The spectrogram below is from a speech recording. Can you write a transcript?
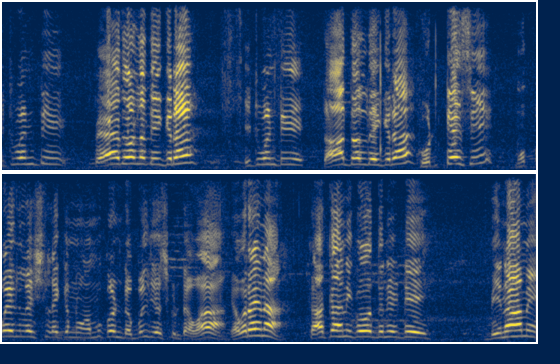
ఇటువంటి పేదోళ్ళ దగ్గర ఇటువంటి తాతల దగ్గర కొట్టేసి ముప్పై ఐదు లక్షలకి నువ్వు అమ్ముకొని డబ్బులు చేసుకుంటావా? ఎవరైనా? కాకాని గోవర్ధనరెడ్డి బినామీ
